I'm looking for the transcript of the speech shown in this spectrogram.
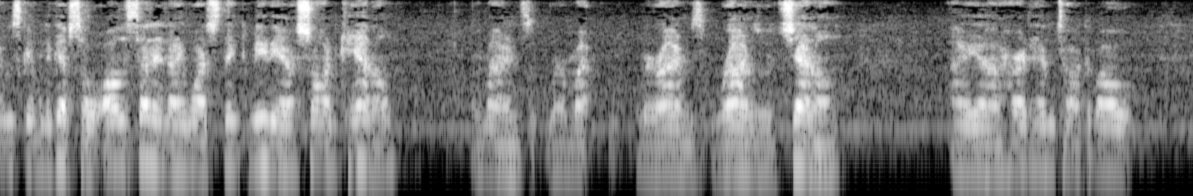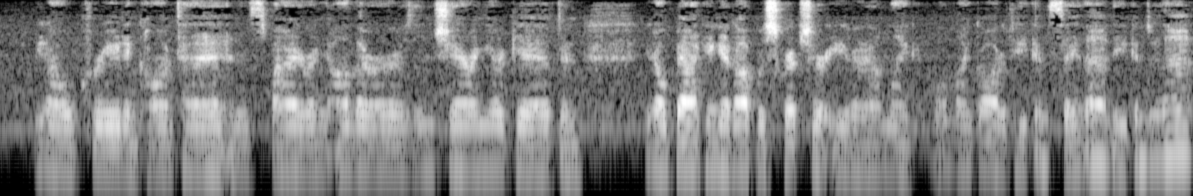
I was given a gift. So all of a sudden, I watched Think Media. Sean Cannell reminds rhymes rhymes with channel. I uh, heard him talk about you know creating content and inspiring others and sharing your gift and you know backing it up with scripture even. I'm like, oh my God, if he can say that, he can do that.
